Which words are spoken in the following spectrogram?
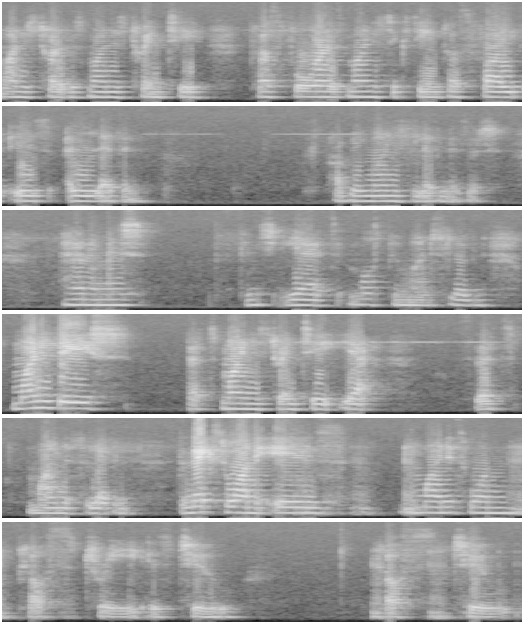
minus 12 is minus 20 plus 4 is minus 16 plus 5 is 11 It's probably minus 11 is it? Hang on a minute. Finish. Yeah it must be minus 11 minus 8 that's minus 20 yeah that's minus 11 the next one is minus 1 plus 3 is 2 plus 2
